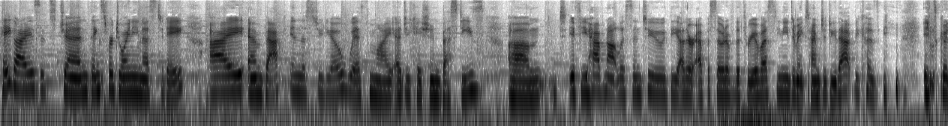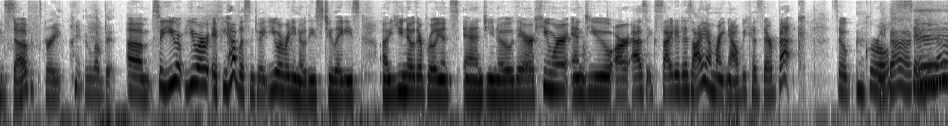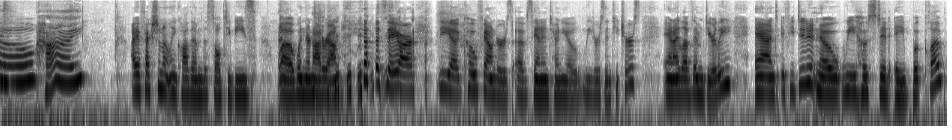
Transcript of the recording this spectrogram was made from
Hey guys, it's Jen. Thanks for joining us today. I am back in the studio with my education besties. Um, if you have not listened to the other episode of the three of us, you need to make time to do that because it's good stuff. It's great. I loved it. Um, so you you are if you have listened to it, you already know these two ladies. Uh, you know their brilliance and you know their humor, and you are as excited as I am right now because they're back. So, girls, say hello. Hi. I affectionately call them the salty bees uh, when they're not around. they are the uh, co-founders of San Antonio Leaders and Teachers, and I love them dearly. And if you didn't know, we hosted a book club.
